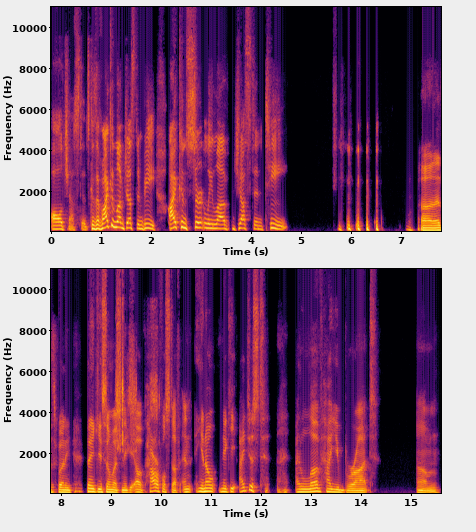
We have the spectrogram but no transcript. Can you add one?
all Justins. Because if I can love Justin B, I can certainly love Justin T. oh, that's funny. Thank you so much, Nikki. Oh, powerful stuff. And you know, Nikki, I just I love how you brought um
